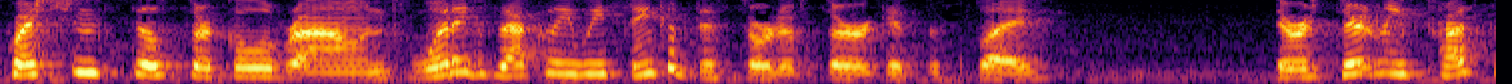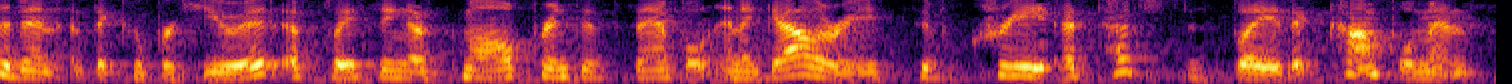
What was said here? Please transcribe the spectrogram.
questions still circle around what exactly we think of this sort of surrogate display. There is certainly precedent at the Cooper Hewitt of placing a small printed sample in a gallery to create a touch display that complements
